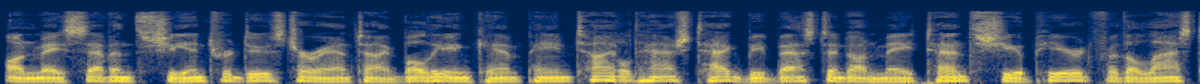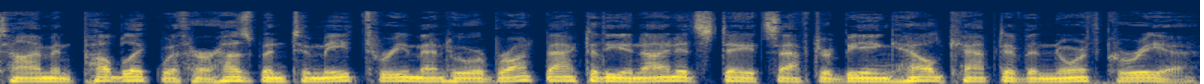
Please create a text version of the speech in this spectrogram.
On May 7 she introduced her anti-bullying campaign titled Hashtag BeBest and on May 10 she appeared for the last time in public with her husband to meet three men who were brought back to the United States after being held captive in North Korea.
